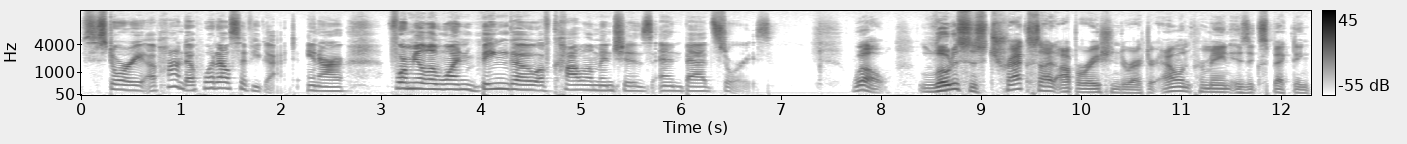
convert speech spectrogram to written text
story of Honda, what else have you got in our Formula One bingo of column inches and bad stories? Well, Lotus's trackside operation director, Alan Permane, is expecting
